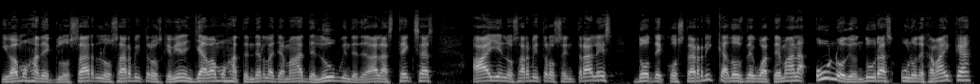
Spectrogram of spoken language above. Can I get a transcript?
y vamos a desglosar los árbitros que vienen. Ya vamos a atender las llamadas de Ludwig, de Dallas, Texas. Hay en los árbitros centrales dos de Costa Rica, dos de Guatemala, uno de Honduras, uno de Jamaica,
